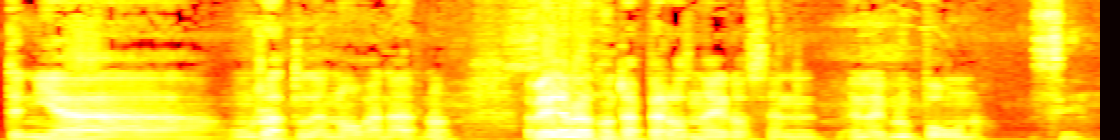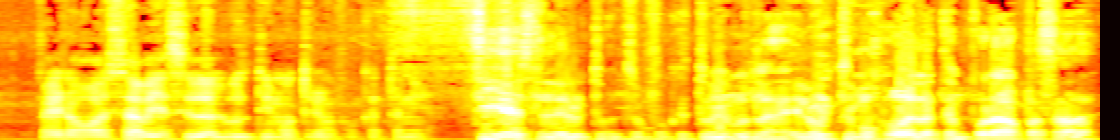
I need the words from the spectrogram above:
tenía un rato de no ganar, ¿no? Había ganado contra Perros Negros en el, en el grupo 1. Sí. Pero ese había sido el último triunfo que tenía. Sí, es el último triunfo que tuvimos, la, el último juego de la temporada pasada.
